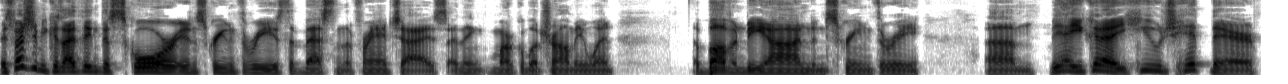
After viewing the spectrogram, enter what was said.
especially because I think the score in Scream Three is the best in the franchise. I think Marco Beltrami went above and beyond in Scream Three. Um, but yeah, you could have a huge hit there.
